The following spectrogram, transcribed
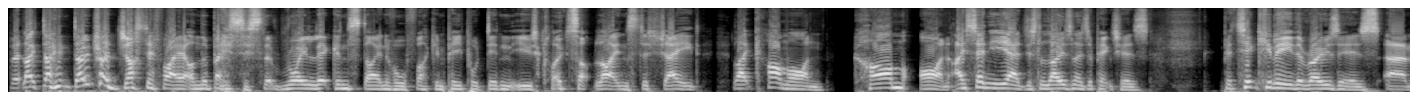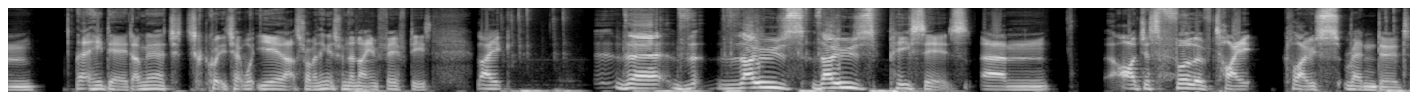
But like, don't don't try to justify it on the basis that Roy Lichtenstein of all fucking people didn't use close-up lines to shade. Like, come on, come on. I sent you yeah, just loads and loads of pictures, particularly the roses. Um, that he did. I'm going to quickly check what year that's from. I think it's from the 1950s. Like the, those those pieces um, are just full of tight, close rendered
